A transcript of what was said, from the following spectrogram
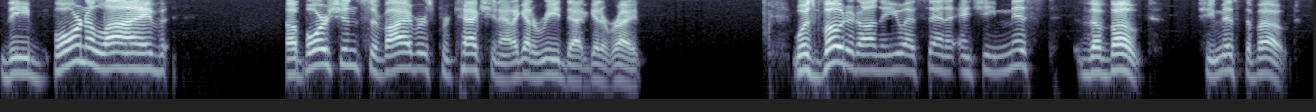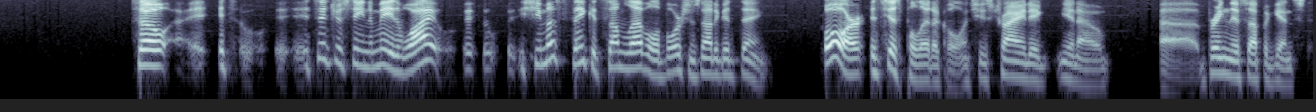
the Born Alive Abortion Survivors Protection Act. I got to read that, get it right. Was voted on the U.S. Senate, and she missed the vote. She missed the vote. So it's it's interesting to me why she must think at some level abortion is not a good thing or it's just political and she's trying to you know uh, bring this up against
